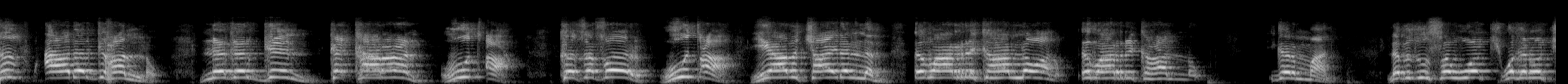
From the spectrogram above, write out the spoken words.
ህዝብ አደርግሃለሁ። ነገር ግን ከካራን ውጣ ከሰፈር ውጣ። ያ ብቻ አይደለም። እባርክሃለሁ አሉ። እባርክሃለሁ። ይገርማል። ለብዙ ሰዎች ወገኖቼ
